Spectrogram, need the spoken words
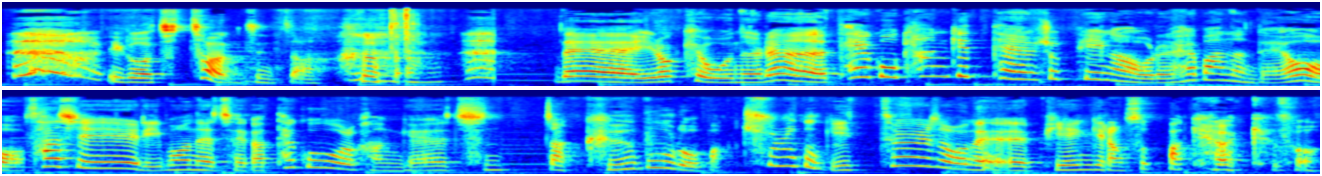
이거 추천 진짜. 네, 이렇게 오늘은 태국 향기템 쇼핑하울을 해봤는데요. 사실 이번에 제가 태국을 간 게 진짜 급으로 막 출국 이틀 전에 비행기랑 숙박 예약해서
